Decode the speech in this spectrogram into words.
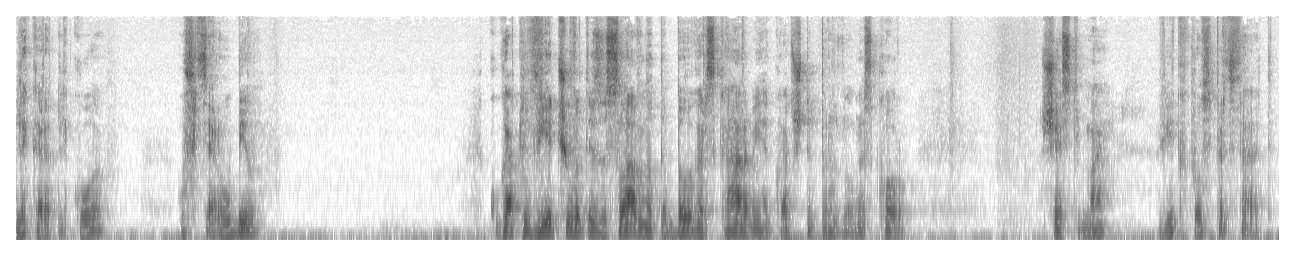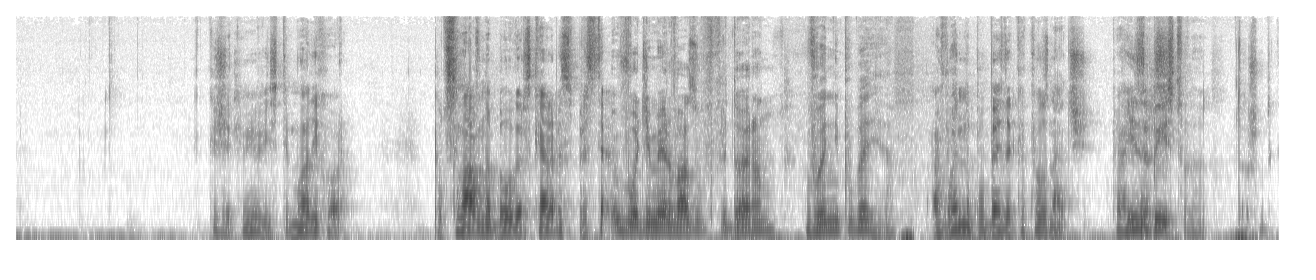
Лекарът лекува, офицера убива. Когато вие чувате за славната българска армия, която ще празнуваме скоро, 6 май, вие какво си представяте? Кажете ми, вие сте млади хора. Под славна българска армия си представя. Владимир Вазов, Фридойран. Военни победи, да. А военна победа какво значи? Това е израз. Убийства, да. Точно така.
